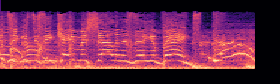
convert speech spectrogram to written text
you got tickets to see K. Michelle and Azealia Banks. Yeah.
